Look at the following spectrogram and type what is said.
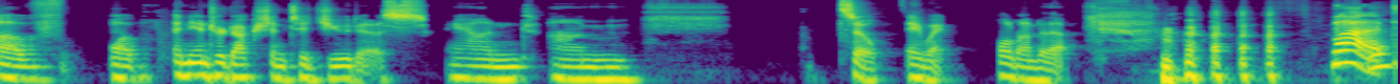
of of an introduction to judas and um, so anyway hold on to that but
